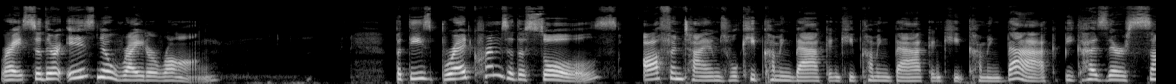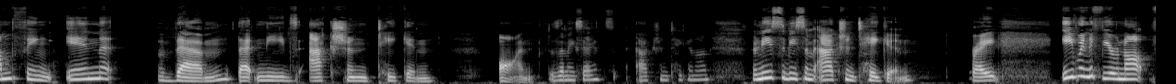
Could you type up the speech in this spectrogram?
Right? So there is no right or wrong. But these breadcrumbs of the souls oftentimes will keep coming back and keep coming back and keep coming back because there's something in them that needs action taken on. Does that make sense? Action taken on? There needs to be some action taken, right? Even if you're not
